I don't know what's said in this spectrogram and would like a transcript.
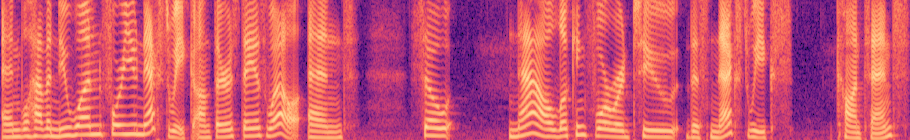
And we'll have a new one for you next week on Thursday as well. And so now, looking forward to this next week's content,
